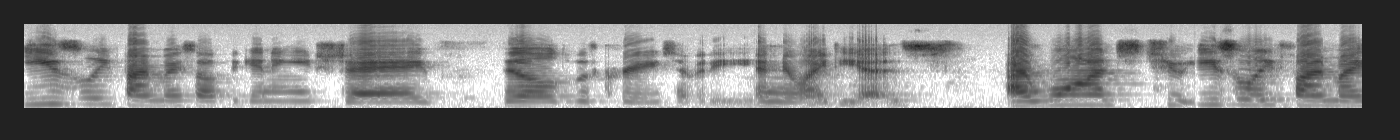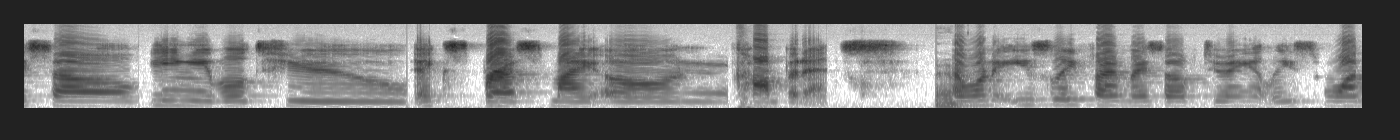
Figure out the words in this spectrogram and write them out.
easily find myself beginning each day filled with creativity and new ideas. I want to easily find myself being able to express my own competence. I want to easily find myself doing at least one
